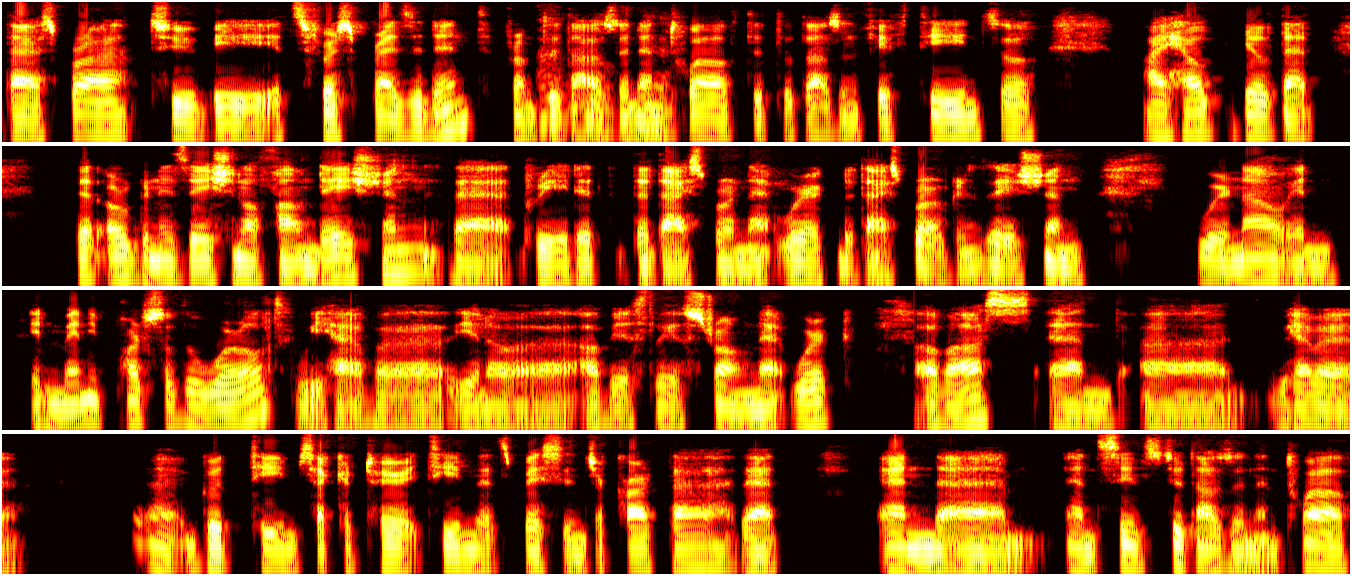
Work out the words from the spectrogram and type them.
diaspora to be its first president from oh, 2012 to 2015 so i helped build that that organizational foundation that created the diaspora network the diaspora organization. We're now in in many parts of the world we have a you know a, obviously a strong network of us, and uh, we have a, a, good team, secretariat team that's based in Jakarta. That and um, and since 2012,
